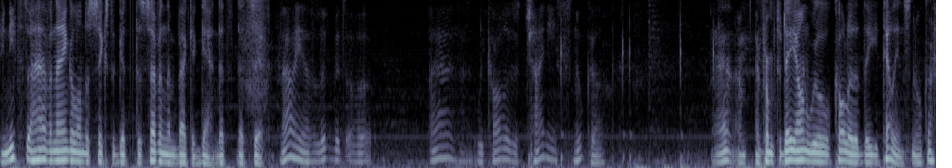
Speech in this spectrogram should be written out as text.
He needs to have an angle on the six to get the seven then back again. That's that's it. Now he has a little bit of a. Uh, we call it a Chinese snooker. Yeah, um, and from today on, we'll call it the Italian snooker.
